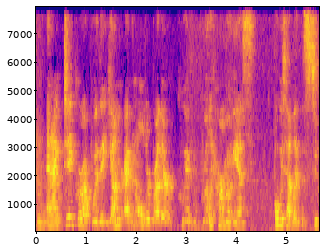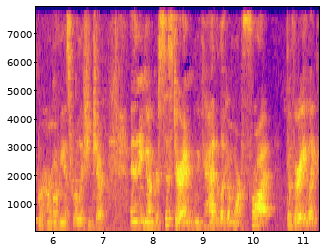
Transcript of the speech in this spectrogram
And I did grow up with a younger, I have an older brother who we have a really harmonious, always had like this super harmonious relationship. And then a younger sister, and we've had like a more fraught, though very like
